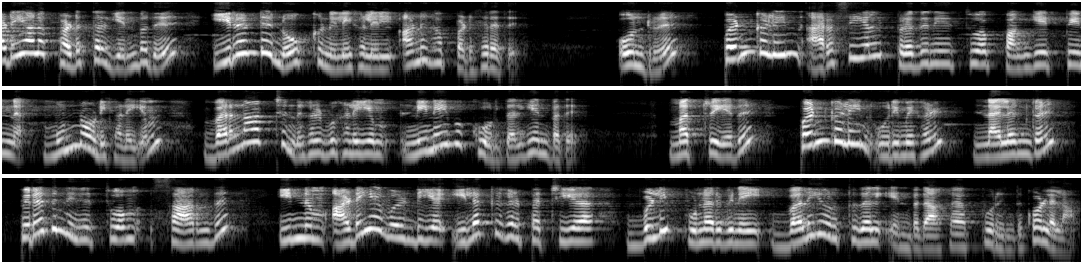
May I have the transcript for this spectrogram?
அடையாளப்படுத்தல் என்பது இரண்டு நோக்கு நிலைகளில் அணுகப்படுகிறது. ஒன்று பெண்களின் அரசியல் பிரதிநிதித்துவ பங்கேற்பின் முன்னோடிகளையும் வரலாற்று நிகழ்வுகளையும் நினைவு கூர்தல் என்பது. மற்றையது பெண்களின் உரிமைகள் நலன்கள் பிரதிநிதித்துவம் சார்ந்து இன்னும் அடைய வேண்டிய இலக்குகள் பற்றிய விழிப்புணர்வினை வலியுறுத்துதல் என்பதாக புரிந்து கொள்ளலாம்.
